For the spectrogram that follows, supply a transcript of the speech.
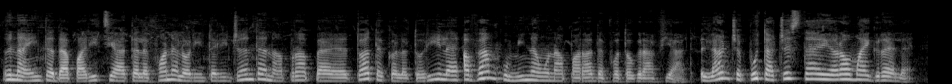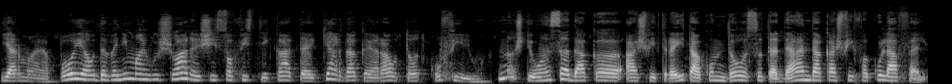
Înainte de apariția telefoanelor inteligente în aproape toate călătoriile, aveam cu mine un aparat de fotografiat. La început acestea erau mai grele, iar mai apoi au devenit mai ușoare și sofisticate, chiar dacă erau tot cu film. Nu știu însă dacă aș fi trăit acum 200 de ani dacă aș fi făcut la fel.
